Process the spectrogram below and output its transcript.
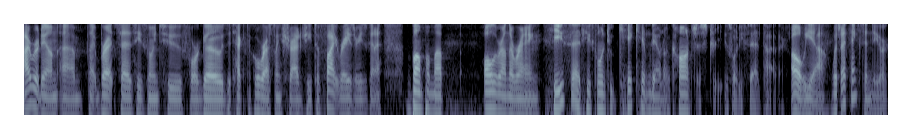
I wrote down, um, like Bret says he's going to forego the technical wrestling strategy to fight Razor. He's gonna bump him up all around the ring. He said he's going to kick him down on unconscious street. Is what he said, Tyler. Oh yeah, which I think's in New York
